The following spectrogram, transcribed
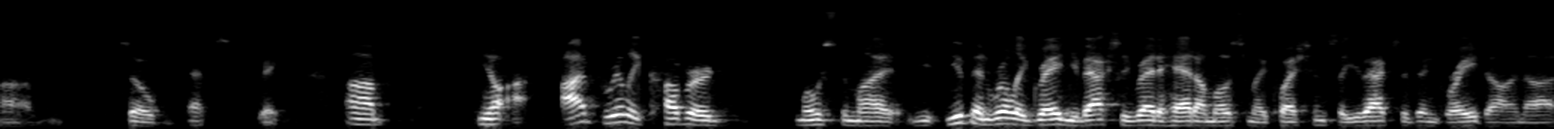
Um, so that's great. Um, you know, I, have really covered most of my. You, have been really great, and you've actually read ahead on most of my questions. So you've actually been great on uh,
